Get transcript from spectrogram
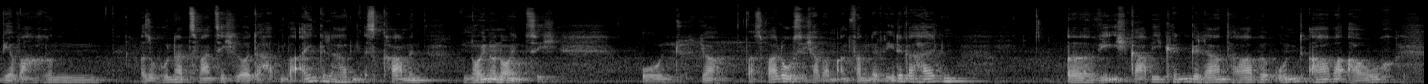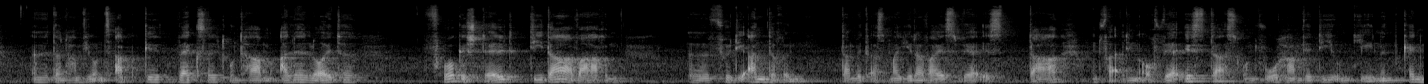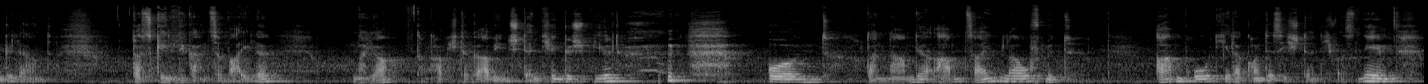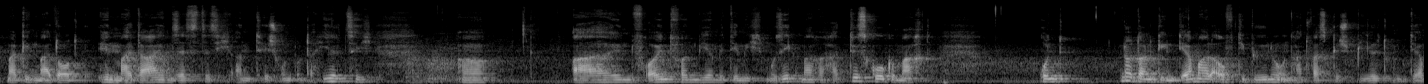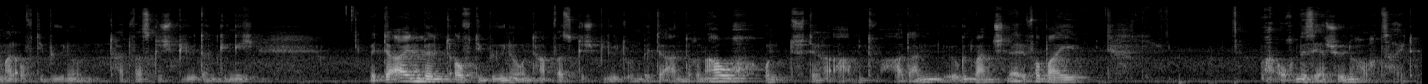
Wir waren, also 120 Leute hatten wir eingeladen, es kamen 99. Und ja, was war los? Ich habe am Anfang eine Rede gehalten, wie ich Gabi kennengelernt habe und aber auch, äh, dann haben wir uns abgewechselt und haben alle Leute vorgestellt, die da waren äh, für die anderen, damit erstmal jeder weiß, wer ist da und vor allen Dingen auch, wer ist das und wo haben wir die und jenen kennengelernt. Das ging eine ganze Weile. Naja, dann habe ich der Gabi ein Ständchen gespielt Und dann nahm der Abend seinen Lauf mit Abendbrot. Jeder konnte sich ständig was nehmen. Man ging mal dorthin, mal dahin, setzte sich an den Tisch und unterhielt sich. Äh, ein Freund von mir, mit dem ich Musik mache, hat Disco gemacht. Und na, dann ging der mal auf die Bühne und hat was gespielt und der mal auf die Bühne und hat was gespielt. Dann ging ich mit der einen Band auf die Bühne und habe was gespielt und mit der anderen auch. Und der Abend war dann irgendwann schnell vorbei. War auch eine sehr schöne Hochzeit.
